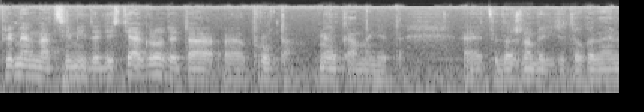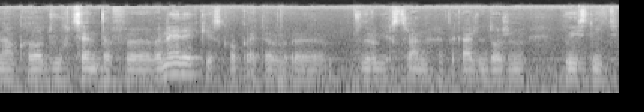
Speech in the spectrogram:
примерно от 7 до 10 огрод это э, прута, мелкая монета. Это должно быть где-то, наверное, около двух центов э, в Америке. Сколько это э, в других странах, это каждый должен выяснить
